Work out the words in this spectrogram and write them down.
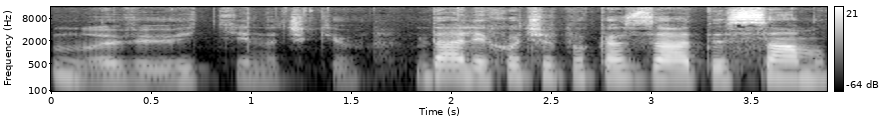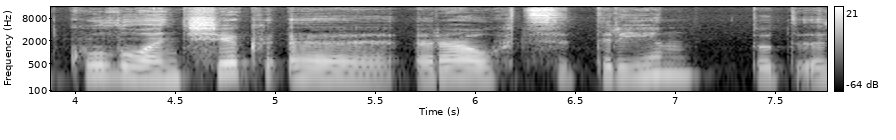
ну, відтіночків. Далі хочу показати сам кулончик е, Раух Цитрін. Тут е,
